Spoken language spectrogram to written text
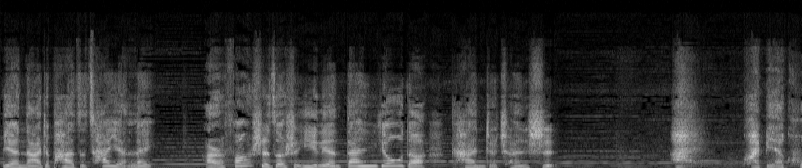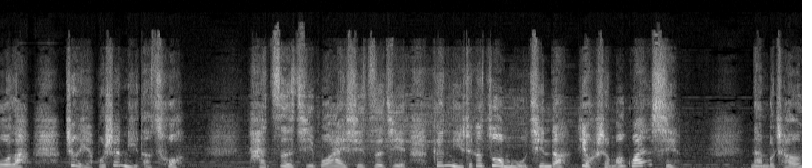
边拿着帕子擦眼泪，而方氏则是一脸担忧的看着陈氏。哎，快别哭了，这也不是你的错，他自己不爱惜自己，跟你这个做母亲的有什么关系？难不成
